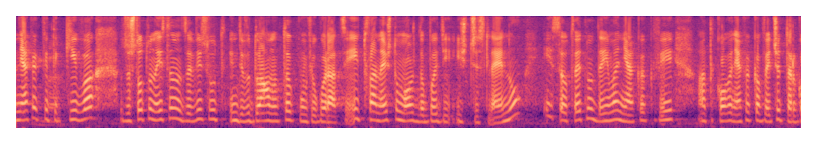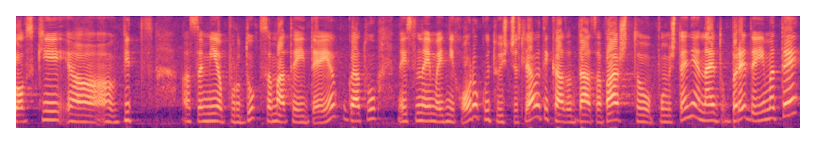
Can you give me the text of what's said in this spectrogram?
някакви да. такива, защото наистина зависи от индивидуалната конфигурация. И това нещо може да бъде изчислено и съответно да има някакви, а, такова някакъв вече търговски а, вид а, самия продукт, самата идея, когато наистина има едни хора, които изчисляват и казват, да, за вашето помещение най-добре да имате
